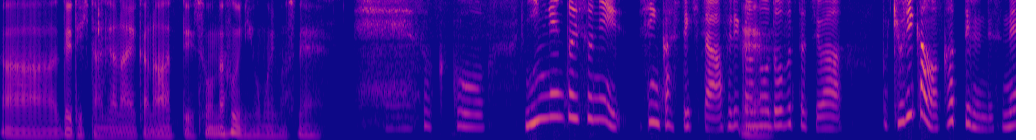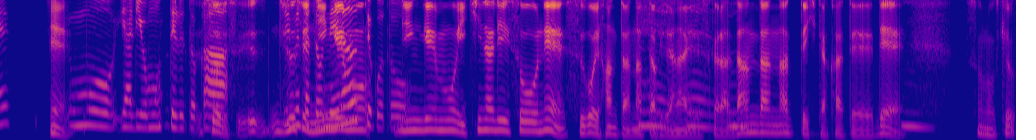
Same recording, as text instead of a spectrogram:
あ出てきたんじゃないかなってそんなふうに思いますね。へそこう人間と一緒に進化してきたアフリカの動物たちは、距離感分かってるんですねええ、もう槍を持ってるとかそうです。自分たちを狙うってこと。人間もいきなりそうねすごいハンターになったわけじゃないですから、えー、だんだんなってきた過程で、うん、その距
